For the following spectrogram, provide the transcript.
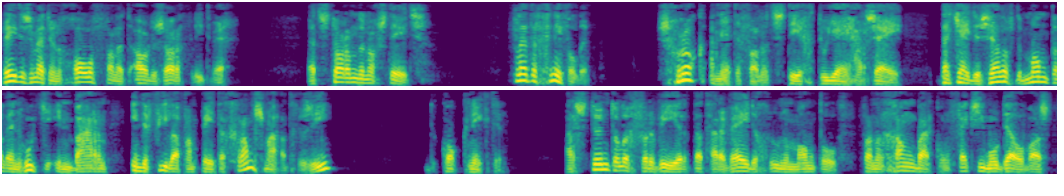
reden ze met hun golf van het oude zorgvliet weg. Het stormde nog steeds. Fledder gniffelde. Schrok Annette van het sticht toen jij haar zei, dat jij dezelfde mantel en hoedje in Baren in de villa van Peter Gramsma had gezien? De kok knikte. Haar stuntelig verweer dat haar wijde groene mantel van een gangbaar confectiemodel was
